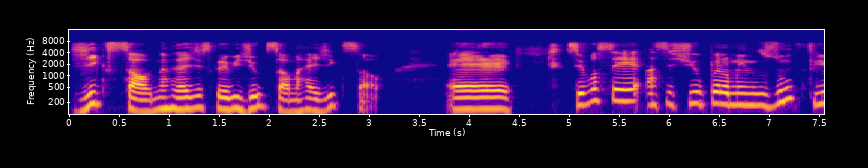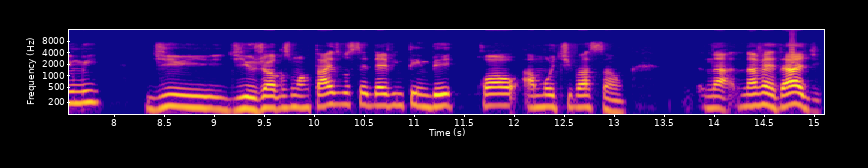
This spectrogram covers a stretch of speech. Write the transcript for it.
Jigsaw, na verdade eu escrevi Jigsaw, mas é Jigsaw. É, se você assistiu pelo menos um filme de, de Jogos Mortais, você deve entender qual a motivação. Na, na verdade,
